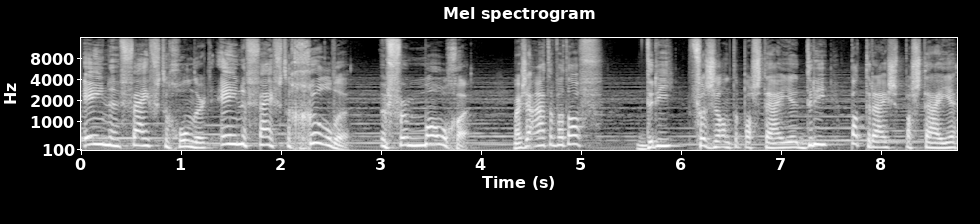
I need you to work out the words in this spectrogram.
5151 gulden. Een vermogen. Maar ze aten wat af. Drie fazantenpastijen, drie patrijspastijen,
